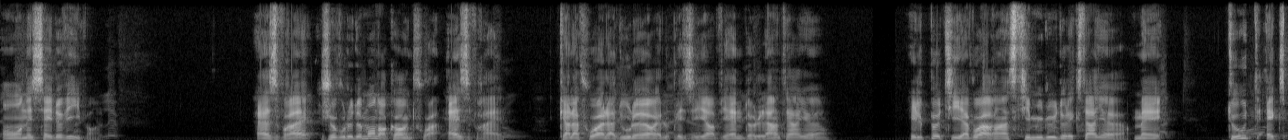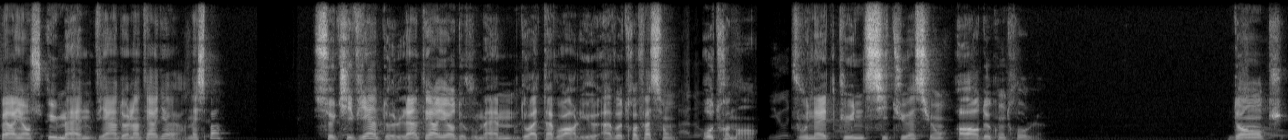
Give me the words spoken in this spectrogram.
on essaye de vivre. Est-ce vrai? Je vous le demande encore une fois, est-ce vrai? Qu'à la fois la douleur et le plaisir viennent de l'intérieur. Il peut y avoir un stimulus de l'extérieur, mais toute expérience humaine vient de l'intérieur, n'est-ce pas? Ce qui vient de l'intérieur de vous-même doit avoir lieu à votre façon, autrement, vous n'êtes qu'une situation hors de contrôle. Donc,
